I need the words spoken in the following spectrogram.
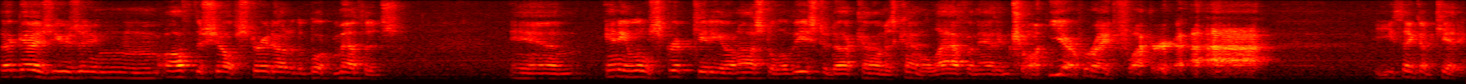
That guy's using off-the-shelf, straight out of the book methods, and any little script kiddie on Astalavista.com is kind of laughing at him, going, "Yeah, right, fucker." You think I'm kidding.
